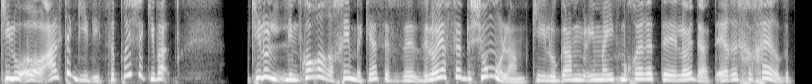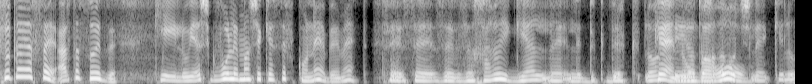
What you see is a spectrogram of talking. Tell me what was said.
כאילו, או אל תגידי, תספרי שקיבלת... כאילו, למכור ערכים בכסף, זה, זה לא יפה בשום עולם. כאילו, גם אם היית מוכרת, אה, לא יודעת, ערך אחר, זה פשוט לא יפה, אל תעשו את זה. כאילו, יש גבול למה שכסף קונה, באמת. זה, זה, זה, זה בכלל לא הגיע לדקדק. לא כן, נו, ברור. שלי, כאילו,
